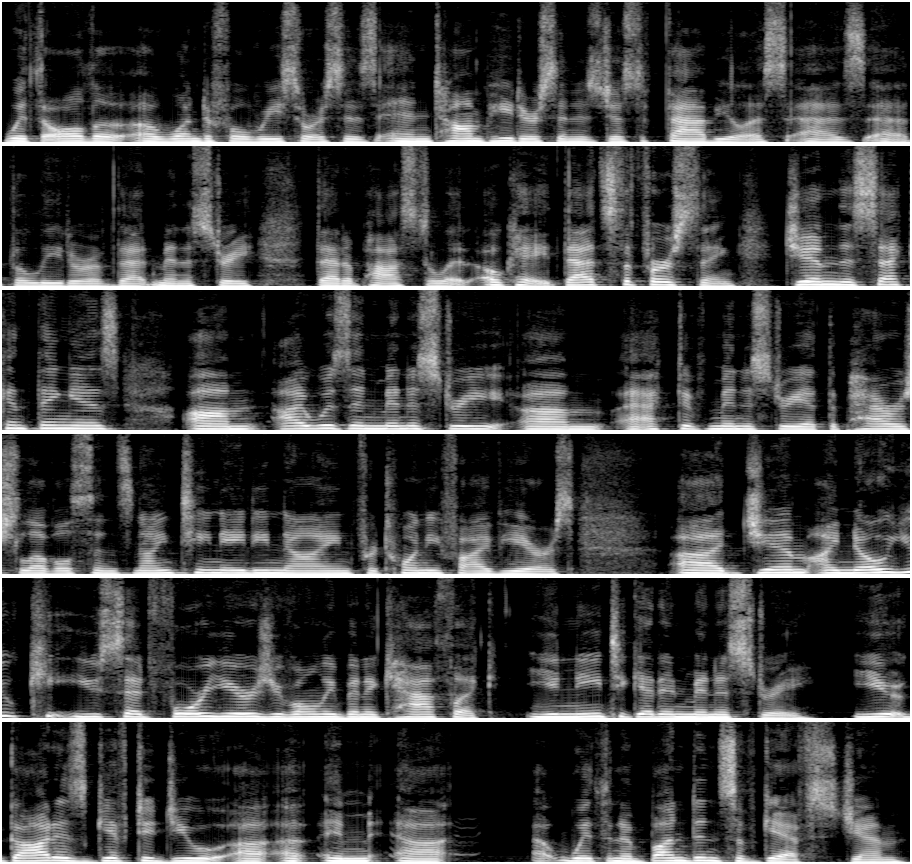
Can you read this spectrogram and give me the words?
with all the uh, wonderful resources. And Tom Peterson is just fabulous as uh, the leader of that ministry, that apostolate. Okay, that's the first thing. Jim, the second thing is um, I was in ministry, um, active ministry at the parish level since 1989 for 25 years. Uh, Jim, I know you you said four years you've only been a Catholic. You need to get in ministry. You, God has gifted you uh, uh, uh with an abundance of gifts, Jim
